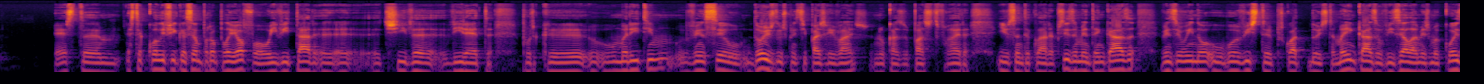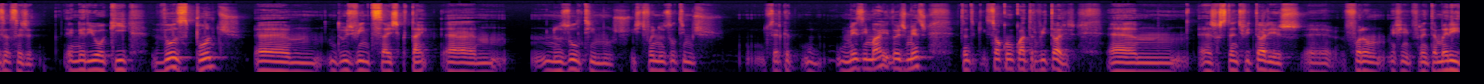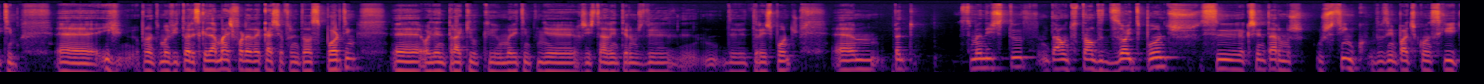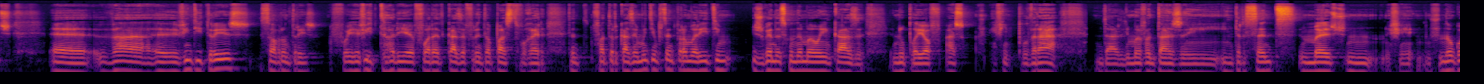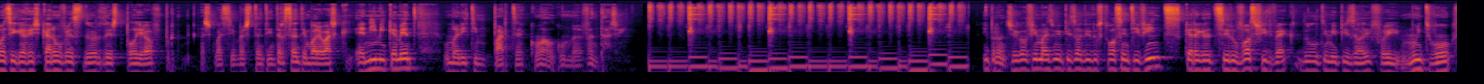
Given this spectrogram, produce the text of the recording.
esta, esta qualificação para o playoff ou evitar a, a, descida direta, porque o Marítimo venceu dois dos principais rivais, no caso o Passos de Ferreira e o Santa Clara, precisamente em casa, venceu ainda o Boa Vista por 4-2 também em casa, o Vizela a mesma coisa, ou seja, angariou aqui 12 pontos um, dos 26 que tem um, nos últimos, isto foi nos últimos cerca de um mês e meio, dois meses, portanto, só com quatro vitórias. Um, as restantes vitórias uh, foram, enfim, frente a Marítimo uh, e pronto, uma vitória se calhar mais fora da caixa frente ao Sporting, uh, olhando para aquilo que o Marítimo tinha registado em termos de, de, de três pontos. Um, portanto, somando isto tudo, dá um total de 18 pontos. Se acrescentarmos os 5 dos empates conseguidos, uh, dá uh, 23, sobram 3, que foi a vitória fora de casa frente ao Passo de Ferreira. Portanto, o fator casa é muito importante para o Marítimo. Jogando a segunda mão em casa no playoff, acho que enfim, poderá dar-lhe uma vantagem interessante, mas hum, enfim, não consigo arriscar um vencedor deste playoff, porque acho que vai ser bastante interessante, embora eu acho que animicamente o Marítimo parta com alguma vantagem. E pronto, chegou ao fim mais um episódio do Futebol 120. Quero agradecer o vosso feedback do último episódio, foi muito bom.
